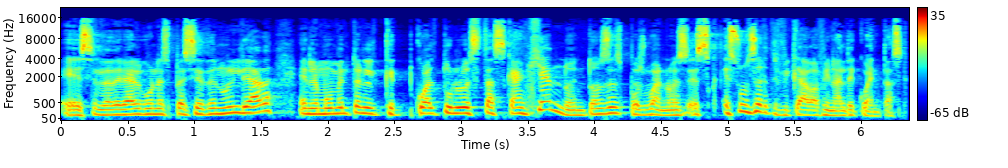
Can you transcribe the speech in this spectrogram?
eh, se le daría alguna especie de nulidad en el momento en el que, cual tú lo estás canjeando. Entonces, pues bueno, es, es, un certificado a final de cuentas.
